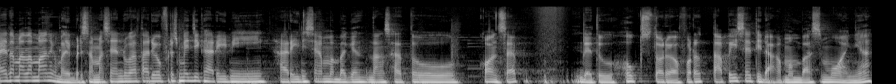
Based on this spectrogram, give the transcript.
Hai teman-teman, kembali bersama saya Andrew Kata di Offers Magic hari ini. Hari ini saya akan membagikan tentang satu konsep, yaitu hook story over. Tapi saya tidak akan membahas semuanya.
